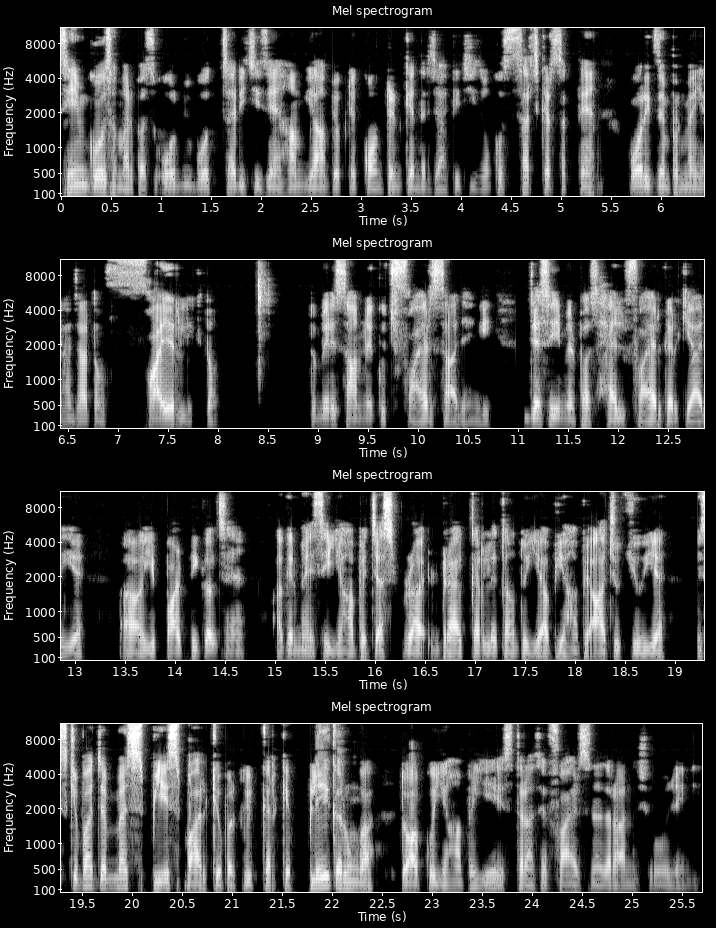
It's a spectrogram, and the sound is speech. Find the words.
सेम गोज हमारे पास। और भी बहुत सारी चीज़ें हैं। हम यहाँ पे अपने कंटेंट के अंदर जाके चीज़ों को सर्च कर सकते हैं। फॉर एग्जांपल मैं यहाँ जाता हूँ। फायर लिखता हूँ। तो मेरे सामने कुछ फायर्स आ जाएँगी। जैसे ही मेरे पास हेल फायर करके आ रही है आ, ये पार्टिकल्स हैं। अगर मैं इसे यहाँ पे जस्ट ड्रैग कर लेता हूँ तो ये अब यहाँ पे आ चुकी हुई है। इसके बाद जब मैं स्पेस बार के ऊपर क्लिक करके प्ले करूँगा तो आपको यहाँ पे ये इस तरह से फायर्स नज़र आना शुरू हो जाएँगी।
